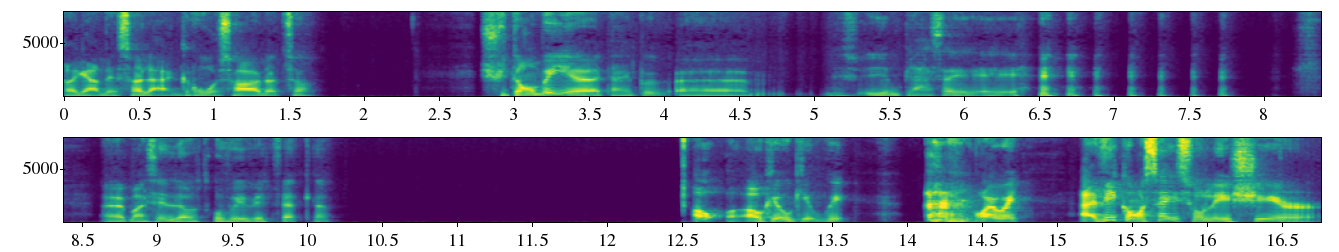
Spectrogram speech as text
Regardez ça, la grosseur de ça. Je suis tombé, euh, un peu, il y a une place. Euh, on va essayer de le retrouver vite fait, là. Oh, OK, OK, OK. oui, oui. Avis conseil sur les shear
